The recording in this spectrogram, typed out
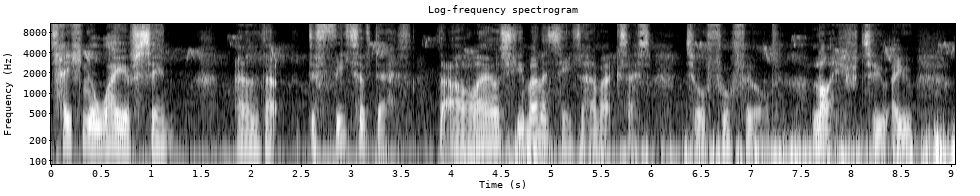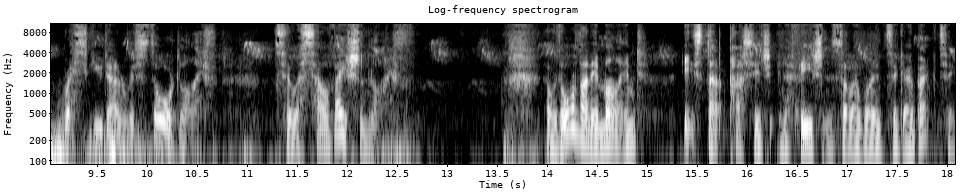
taking away of sin and that defeat of death that allows humanity to have access to a fulfilled life, to a rescued and restored life, to a salvation life. And with all that in mind, it's that passage in Ephesians that I wanted to go back to.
